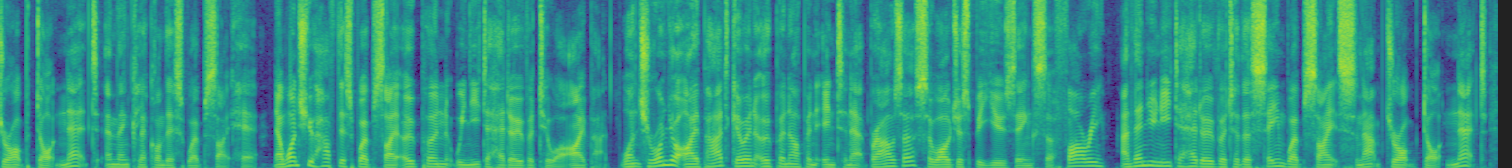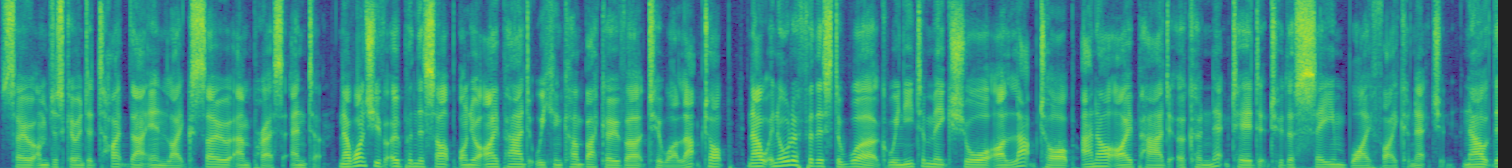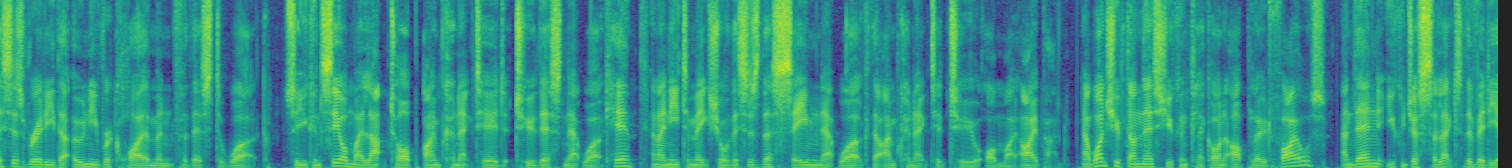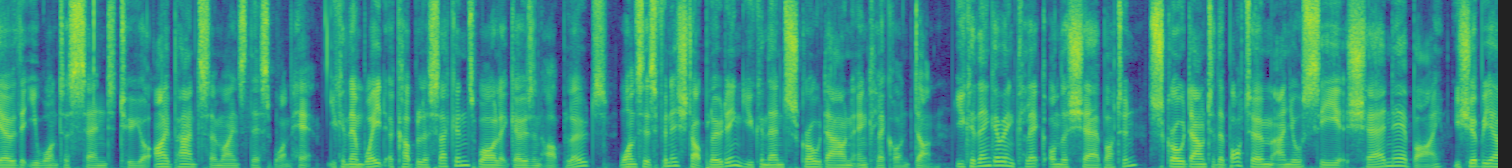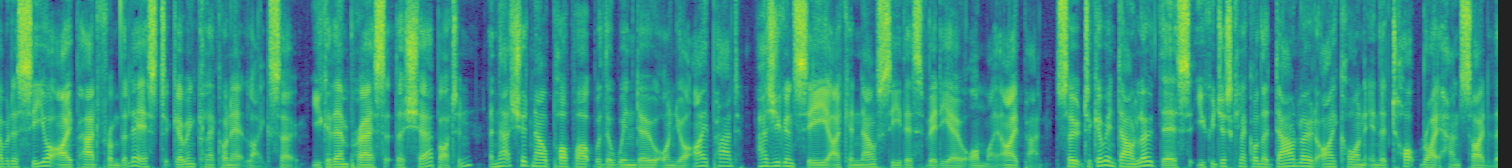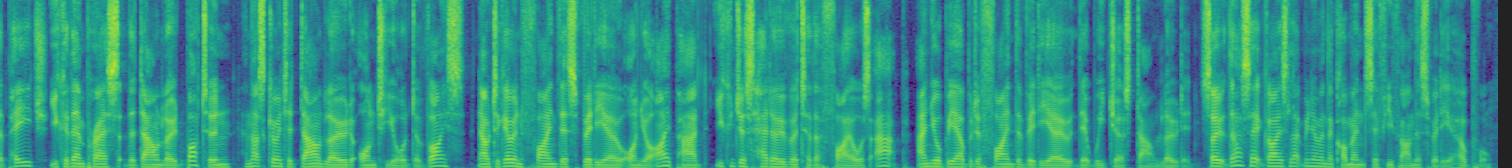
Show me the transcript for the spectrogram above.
snapdrop.net and then click on this website here. Now, once you have this website open, we need to head over to our iPad. Once you're on your iPad, go and open up an internet browser. So I'll just be using Safari. And then you need to head over to the same website, snapdrop.net. So I'm just going to type that in like so and press enter. Now, once you've opened this up on your iPad, we can come back over to our laptop. Now, in order for this to work, we need to make sure our laptop and our iPad are connected to the same Wi-Fi connection. Now, this is really the only requirement for this to work. So you can see on my laptop, I'm connected to this network here, and I need to make sure this is the same network that I'm connected to on my iPad. Now, once you've done this, you can click on upload files, and then you can just select the video that you want to send to your iPad. So mine's this one here. You can then wait a couple of seconds while it goes and uploads. Once it's finished uploading, you can then scroll down and click on done. You can then go and click on the share button, scroll down to the bottom and you'll see share nearby. You should be able to see your iPad from the list, go and click on it like so. You can then press the share button and that should now pop up with a window on your iPad. As you can see, I can now see this video on my iPad. To go and download this, you can just click on the download icon in the top right hand side of the page. You can then press the download button and that's going to download onto your device. Now to go and find this video on your iPad, you can just head over to the Files app and you'll be able to find the video that we just downloaded. So that's it guys, let me know in the comments if you found this video helpful.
